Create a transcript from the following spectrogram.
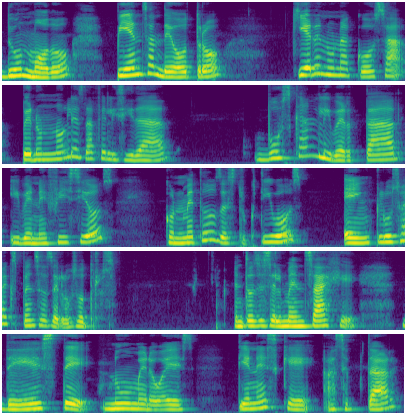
de un modo, piensan de otro quieren una cosa, pero no les da felicidad, buscan libertad y beneficios con métodos destructivos e incluso a expensas de los otros. Entonces el mensaje de este número es, tienes que aceptar,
